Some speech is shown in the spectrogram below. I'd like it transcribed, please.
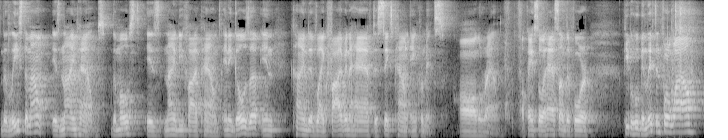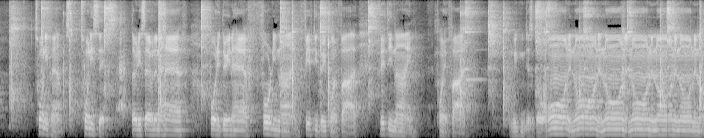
the least amount is nine pounds. The most is 95 pounds. And it goes up in kind of like five and a half to six pound increments all around. Okay, so it has something for people who've been lifting for a while, 20 pounds, 26, 37 and a half, 43 and a half, 49, 53.5, 59.5. We can just go on and on and on and on and on and on and on.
